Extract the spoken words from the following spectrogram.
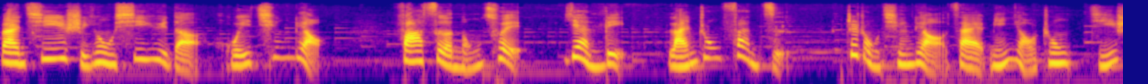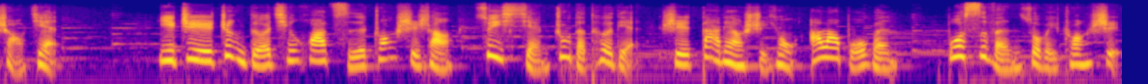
晚期使用西域的回青料，发色浓翠、艳丽，蓝中泛紫，这种青料在民窑中极少见。以致正德青花瓷装饰上最显著的特点是大量使用阿拉伯文、波斯文作为装饰，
